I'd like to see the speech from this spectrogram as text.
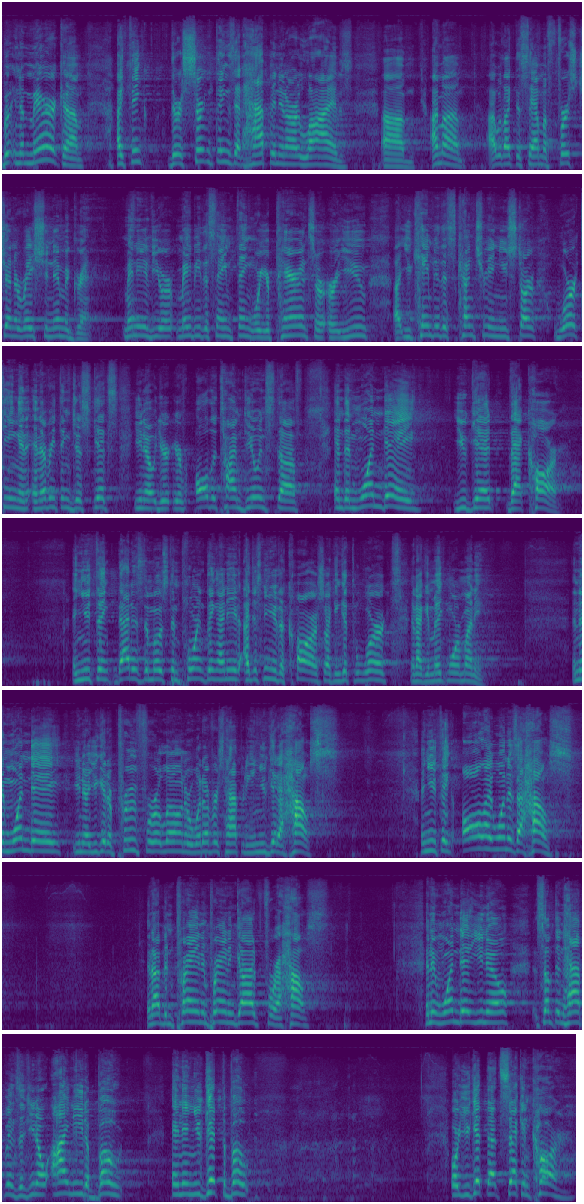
But in America, I think there are certain things that happen in our lives. Um, I'm a, I would like to say I'm a first generation immigrant. Many of you are maybe the same thing, where your parents or, or you, uh, you came to this country and you start working and, and everything just gets, you know, you're, you're all the time doing stuff. And then one day you get that car and you think that is the most important thing I need, I just needed a car so I can get to work and I can make more money. And then one day, you know, you get approved for a loan or whatever's happening and you get a house. And you think, all I want is a house. And I've been praying and praying in God for a house. And then one day, you know, something happens and, you know, I need a boat. And then you get the boat or you get that second car,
